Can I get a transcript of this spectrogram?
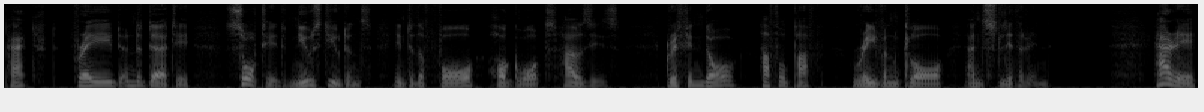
patched, frayed, and dirty, sorted new students into the four Hogwarts houses Gryffindor, Hufflepuff, Ravenclaw, and Slytherin. Harry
